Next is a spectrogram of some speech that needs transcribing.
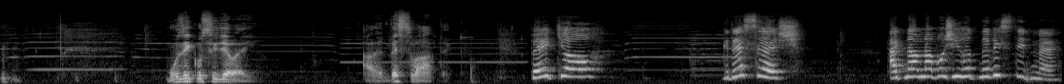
Muziku si dělej, ale ve svátek. Péťo, kde seš? Ať nám na boží hod nevystydne.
